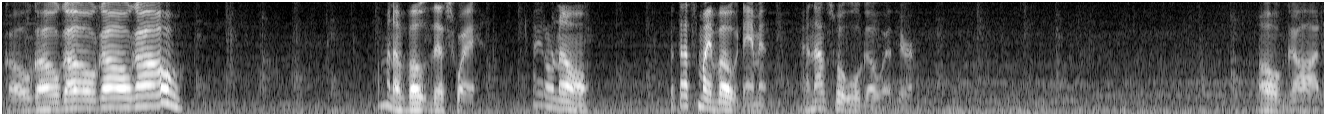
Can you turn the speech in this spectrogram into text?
Go, go, go, go, go! I'm gonna vote this way. I don't know. But that's my vote, damn it. And that's what we'll go with here. Oh, God.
